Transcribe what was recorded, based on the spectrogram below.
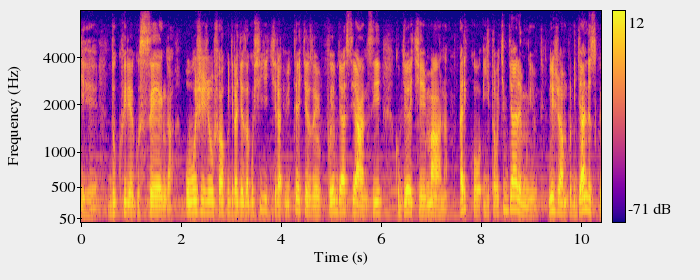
gihe dukwiriye gusenga. Ubujiji bushobora kugerageza gushyigikira ibitekerezo bipfuye bya siyansi ku byerekeye imana. Ariko igitabo cy'ibyaremwe n'ijambo ryanditswe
